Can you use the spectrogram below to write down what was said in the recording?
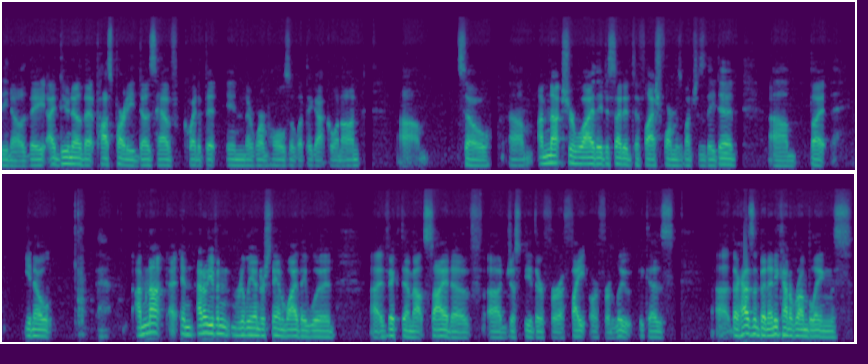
you know, they I do know that Pos Party does have quite a bit in their wormholes of what they got going on. Um, so um, I'm not sure why they decided to flash form as much as they did, um, but you know, I'm not, and I don't even really understand why they would uh, evict them outside of uh, just either for a fight or for loot because uh, there hasn't been any kind of rumblings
